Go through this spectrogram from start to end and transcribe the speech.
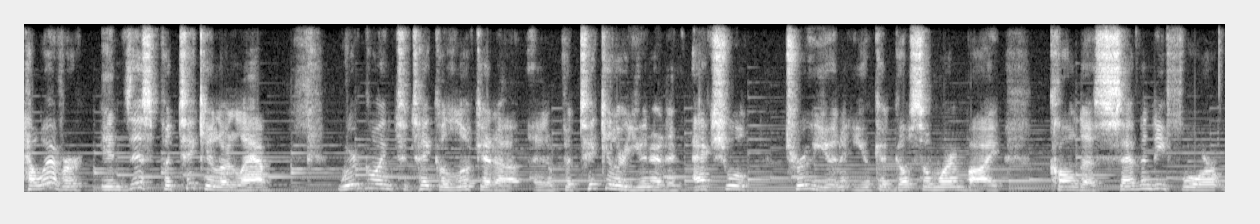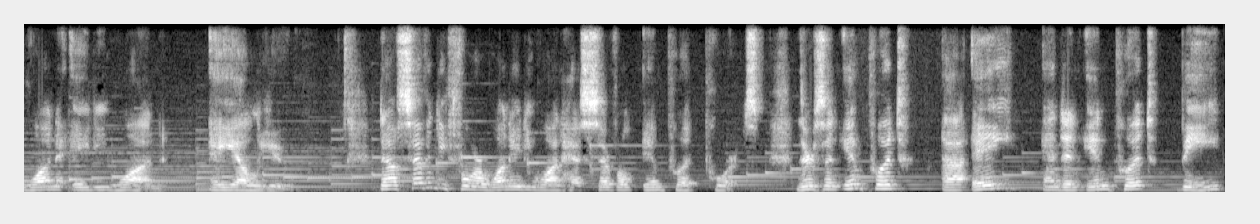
However, in this particular lab, we're going to take a look at a, at a particular unit, an actual true unit you could go somewhere and buy, called a 74181 ALU. Now 74181 has several input ports. There's an input uh, A and an input B.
